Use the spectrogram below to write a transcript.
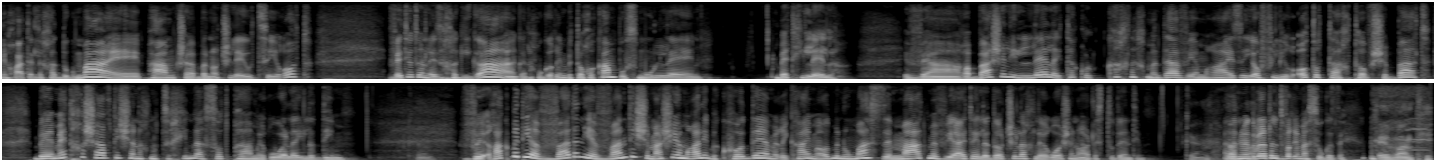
אני יכולה לתת לך דוגמה, אה, פעם כשהבנות שלי היו צעירות, הבאתי אותן לאיזו חגיגה, אנחנו גרים בתוך הקמפוס מול אה, בית הלל. והרבה של הלל הייתה כל כך נחמדה, והיא אמרה, איזה יופי לראות אותך, טוב שבאת. באמת חשבתי שאנחנו צריכים לעשות פעם אירוע לילדים. ורק בדיעבד אני הבנתי שמה שהיא אמרה לי בקוד אמריקאי מאוד מנומס, זה מה את מביאה את הילדות שלך לאירוע שנועד לסטודנטים. כן. אז אני מדברת על דברים מהסוג הזה. הבנתי.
